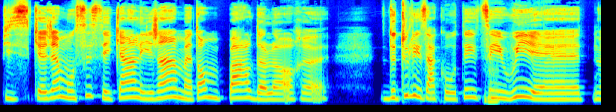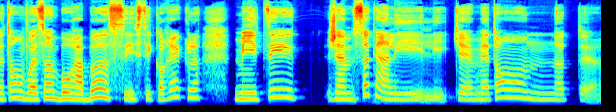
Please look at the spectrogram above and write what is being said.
Puis ce que j'aime aussi, c'est quand les gens, mettons, me parlent de leur euh, de tous les à côté, tu sais, oui, euh, mettons, on voit ça un beau rabat, c'est c'est correct là, mais tu sais, j'aime ça quand les, les que mettons notre euh,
